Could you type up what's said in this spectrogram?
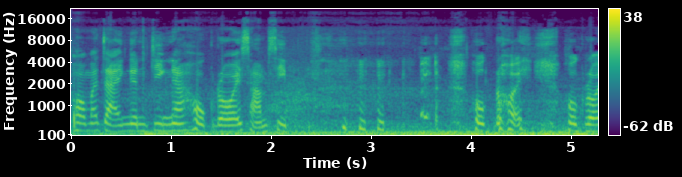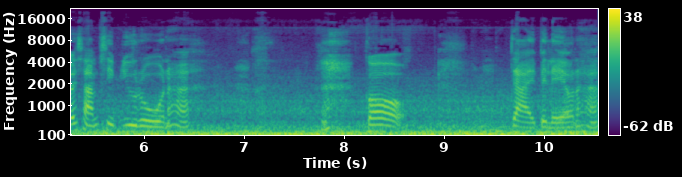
พอมาจ่ายเงินจริงนะ 630 600 630 ยูโรนะคะ ก็จ่ายไปแล้วนะคะ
